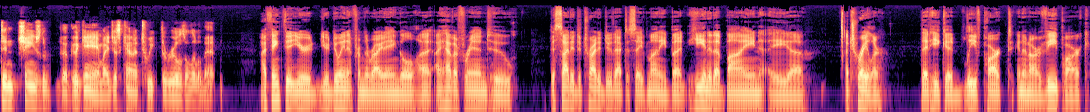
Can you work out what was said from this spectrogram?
didn't change the, the, the game. I just kind of tweaked the rules a little bit. I think that you're you're doing it from the right angle. I, I have a friend who decided to try to do that to save money, but he ended up buying a uh, a trailer that he could leave parked in an RV park,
